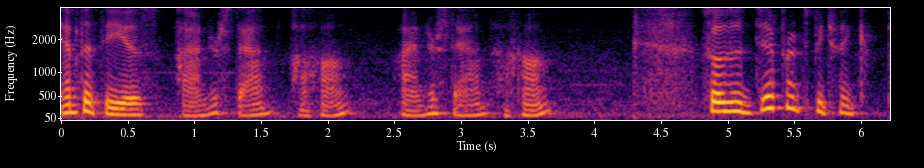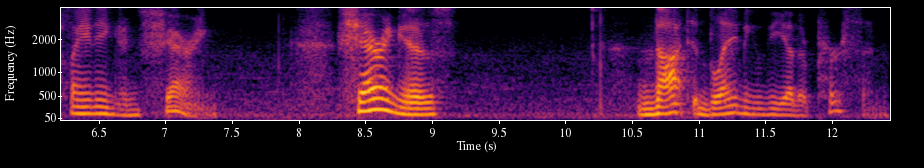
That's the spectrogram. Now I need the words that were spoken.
Empathy is, I understand, uh-huh, I understand, uh-huh. So there's a difference between complaining and sharing. Sharing is not blaming the other person.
